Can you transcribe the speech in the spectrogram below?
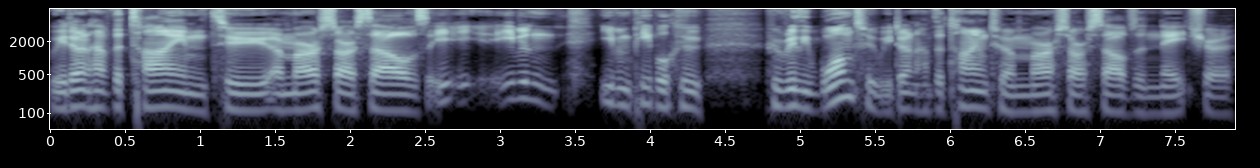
we don't have the time to immerse ourselves. E- even even people who who really want to, we don't have the time to immerse ourselves in nature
